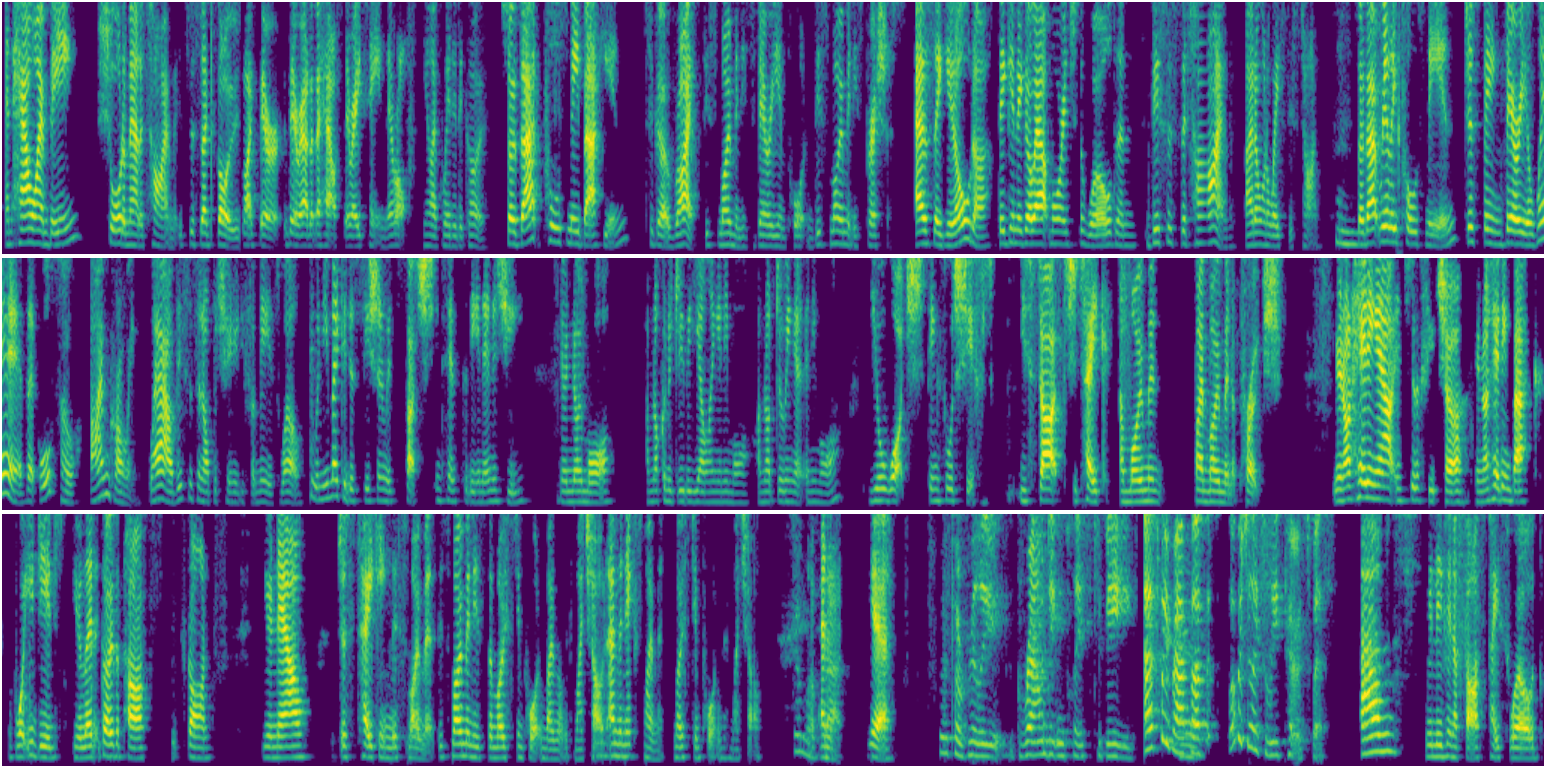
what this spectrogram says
and how I'm being short amount of time. It's just like goes like they're they're out of the house, they're 18, they're off. You're like, where did it go? So that pulls me back in to go, right, this moment is very important. This moment is precious. As they get older, they're going to go out more into the world, and this is the time. I don't want to waste this time. Mm. So that really pulls me in, just being very aware that also I'm growing. Wow, this is an opportunity for me as well. When you make a decision with such intensity and energy, you go, no more. I'm not going to do the yelling anymore. I'm not doing it anymore. You'll watch, things will shift. You start to take a moment by moment approach you're not heading out into the future. You're not heading back of what you did. You let it go the past. It's gone. You're now just taking this moment. This moment is the most important moment with my child, and the next moment, most important with my child. I love and, that. Yeah. That's a really grounding place to be. As we wrap up, what would you like to leave parents with? Um, we live in a fast-paced world,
